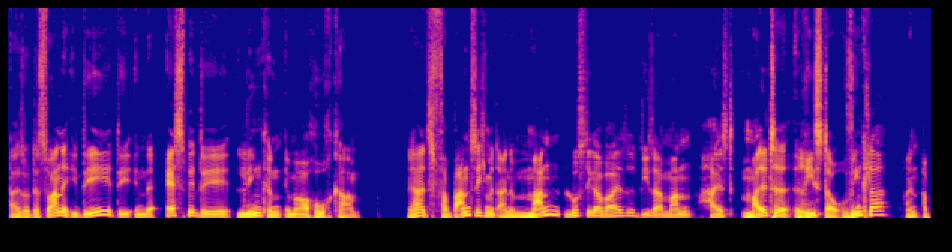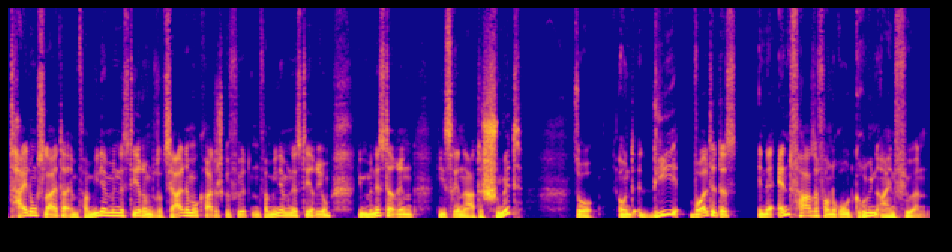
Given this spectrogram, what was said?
Also das war eine Idee, die in der SPD-Linken immer hochkam. Ja, es verband sich mit einem Mann, lustigerweise. Dieser Mann heißt Malte Riestau-Winkler, ein Abteilungsleiter im Familienministerium, sozialdemokratisch geführten Familienministerium. Die Ministerin hieß Renate Schmidt. So, und die wollte das in der Endphase von Rot-Grün einführen.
